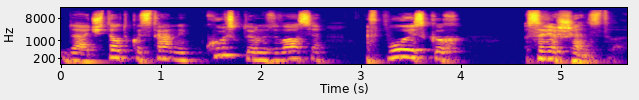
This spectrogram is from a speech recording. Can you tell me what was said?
да, читал такой странный курс, который назывался «В поисках совершенства».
